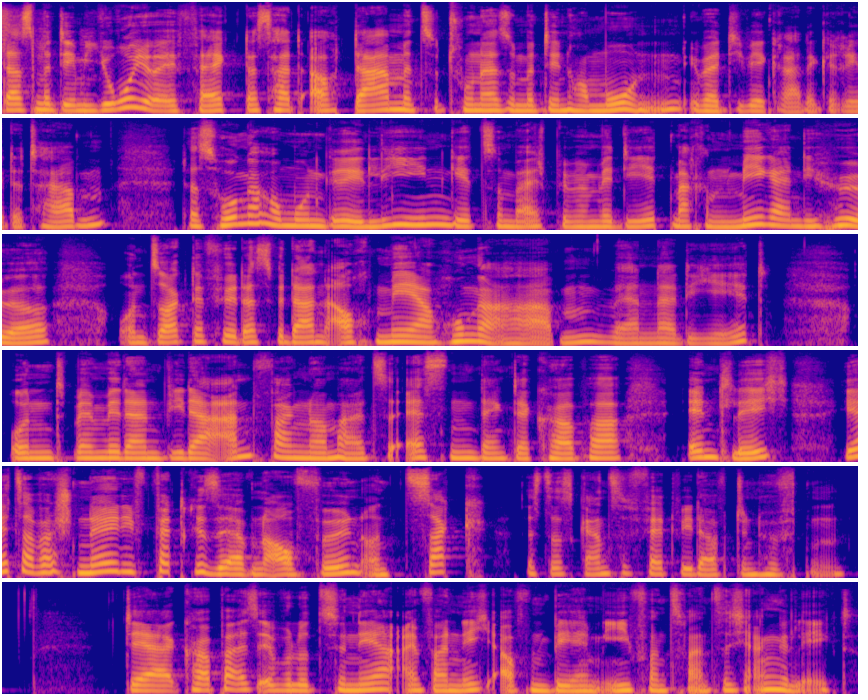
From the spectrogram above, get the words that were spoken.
Das mit dem Jojo-Effekt, das hat auch damit zu tun, also mit den Hormonen, über die wir gerade geredet haben. Das Hungerhormon Grelin geht zum Beispiel, wenn wir Diät machen, mega in die Höhe und sorgt dafür, dass wir dann auch mehr Hunger haben während der Diät. Und wenn wir dann wieder anfangen, normal zu essen, denkt der Körper, endlich, jetzt aber schnell die Fettreserven auffüllen und zack, ist das ganze Fett wieder auf den Hüften. Der Körper ist evolutionär einfach nicht auf ein BMI von 20 angelegt.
